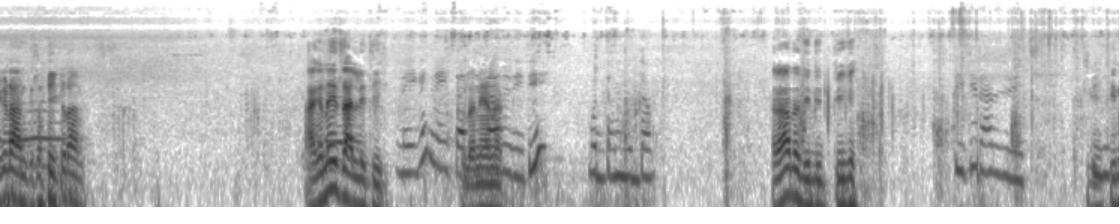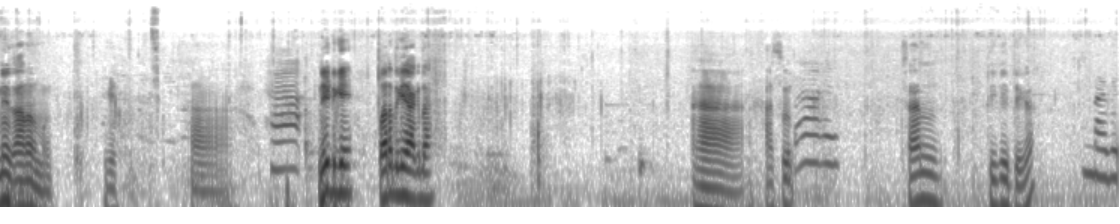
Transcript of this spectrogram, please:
इकडं आण तिला इकडं आण. अगं नाही चालली ती. नाही नाही तुला नेणार. राहू दे ती मुद्दाम मुद्दाम. राधा दिदी पी घे. तिची राहू दे तिची. घे ती नाही जाणार मग. घे. हा. हा. नीट घे. परत घे एकदा. हा हसून. बाय. छान. ठीक आहे ते का? Bye bye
